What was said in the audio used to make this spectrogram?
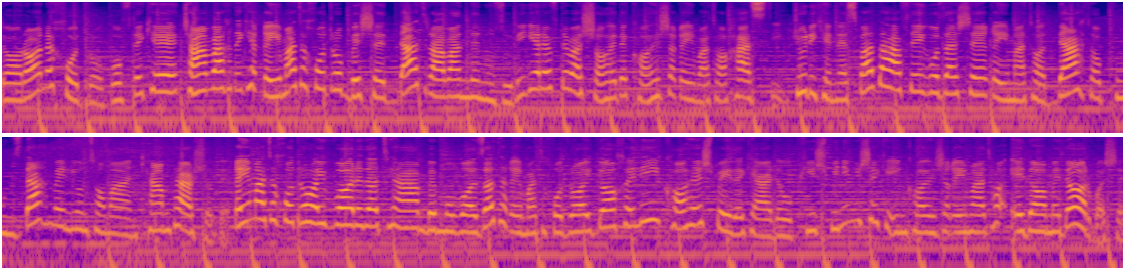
داران خودرو گفته که چند وقته که قیمت خودرو به شدت روند نزولی گرفته و شاهد کاهش قیمت ها هستی. جوری که نسبت به هفته گذشته قیمت ها 10 تا 15 میلیون تومن کمتر شده. قیمت خودروهای وارداتی هم به موازات قیمت خودروهای داخلی کاهش پیدا کرده و پیش بینی میشه که این کاهش قیمت ها ادامه دار باشه.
